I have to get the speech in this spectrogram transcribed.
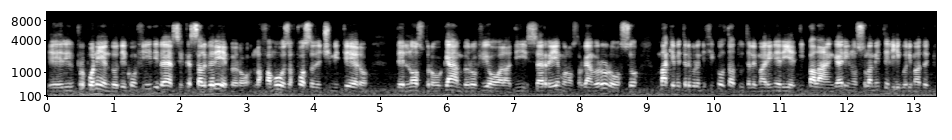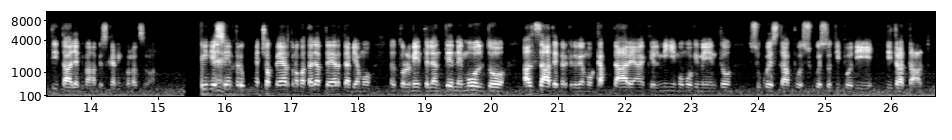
eh, proponendo dei confini diversi che salverebbero la famosa fossa del cimitero del nostro gambero viola di Sanremo, nostro gambero rosso, ma che metterebbero in difficoltà tutte le marinerie di Palangari, non solamente Liguri, ma di tutta Italia che vanno a pescare in quella zona. Quindi è ecco. sempre un match aperto, una battaglia aperta. Abbiamo naturalmente le antenne molto alzate perché dobbiamo captare anche il minimo movimento su, questa, su questo tipo di, di trattato.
